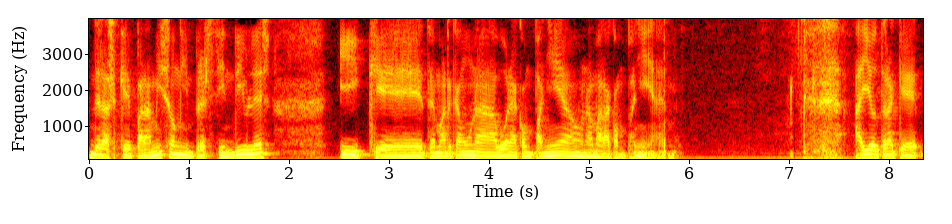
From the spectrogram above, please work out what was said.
de las que para mí son imprescindibles y que te marcan una buena compañía o una mala compañía. ¿eh? Hay otra que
